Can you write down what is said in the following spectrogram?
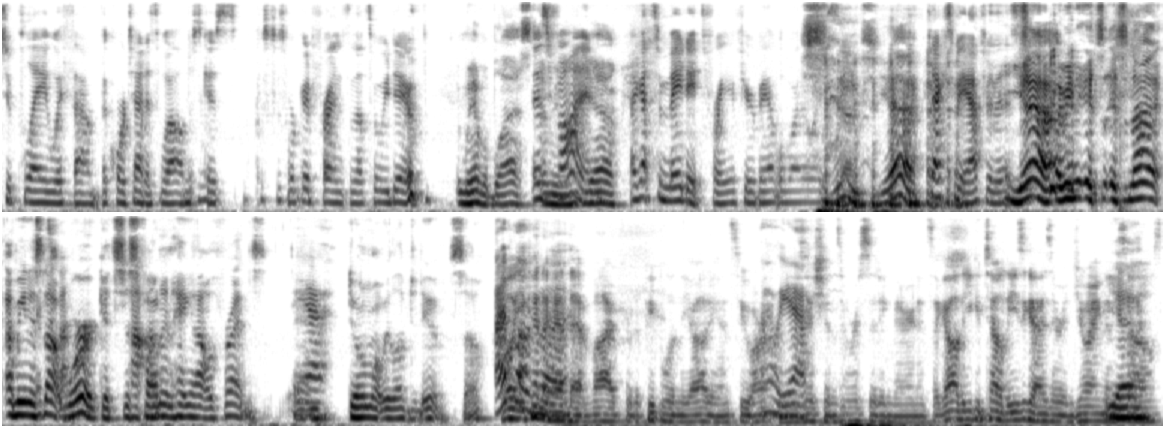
to play with um, the quartet as well, just because because we're good friends and that's what we do. And we have a blast. It's I mean, fun. Yeah, I got some May dates for you if you're available, by the way. Sweet. yeah, text me after this. yeah. I mean, it's it's not. I mean, it's, It's not fun. work. It's just Uh-uh. fun and hanging out with friends. And Yeah. doing what we love to do. So I well, love you kind of uh, have that vibe for the people in the audience who aren't Oh, the yeah. musicians who are sitting there, and it's like, oh, you can tell these guys are enjoying Yeah. themselves,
